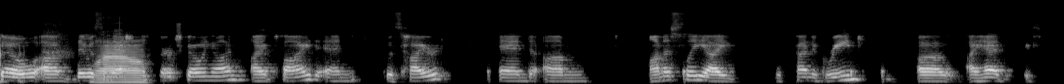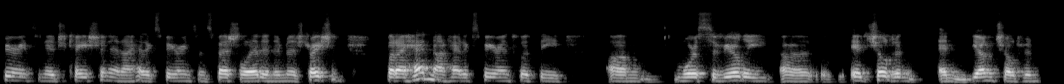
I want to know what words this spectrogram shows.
so um, there was wow. a national search going on. I applied and was hired. And um, honestly, I was kind of green. Uh, I had experience in education and I had experience in special ed and administration, but I had not had experience with the um, more severely uh, in children and young children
